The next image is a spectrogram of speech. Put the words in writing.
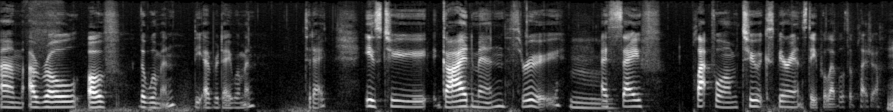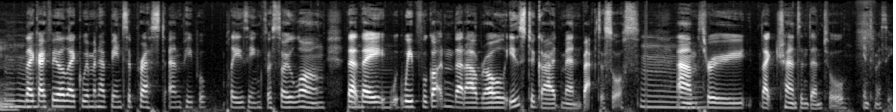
um, a role of the woman, the everyday woman today, is to guide men through Mm. a safe platform to experience deeper levels of pleasure. Mm. Mm-hmm. Like I feel like women have been suppressed and people pleasing for so long that they mm. w- we've forgotten that our role is to guide men back to source um, mm. through like transcendental intimacy.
